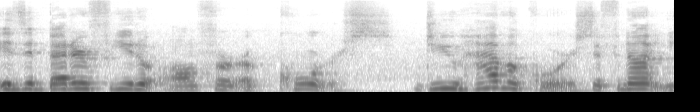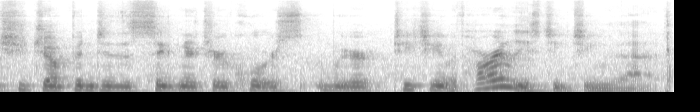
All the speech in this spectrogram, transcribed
Is it better for you to offer a course? Do you have a course? If not, you should jump into the signature course. We're teaching with Harley's teaching that.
